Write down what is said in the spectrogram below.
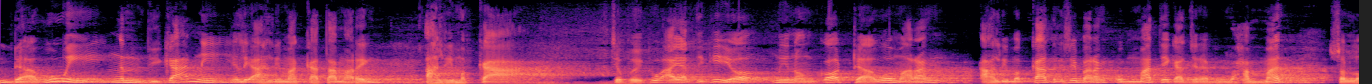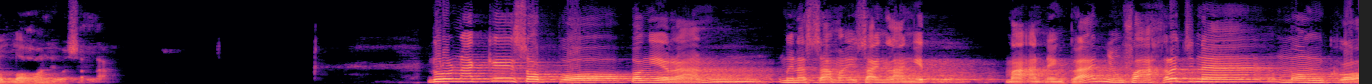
ndawuhi ngendikani li ahli Makkah maring ahli Mekah. Coba iku ayat iki ya minangka dawuh marang ahli Mekah tegese marang umat Kanjeng Nabi Muhammad sallallahu alaihi wasallam. Nurunake sapa pangeran minas sama saing langit maan ing banyu fa akhrajna mongko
